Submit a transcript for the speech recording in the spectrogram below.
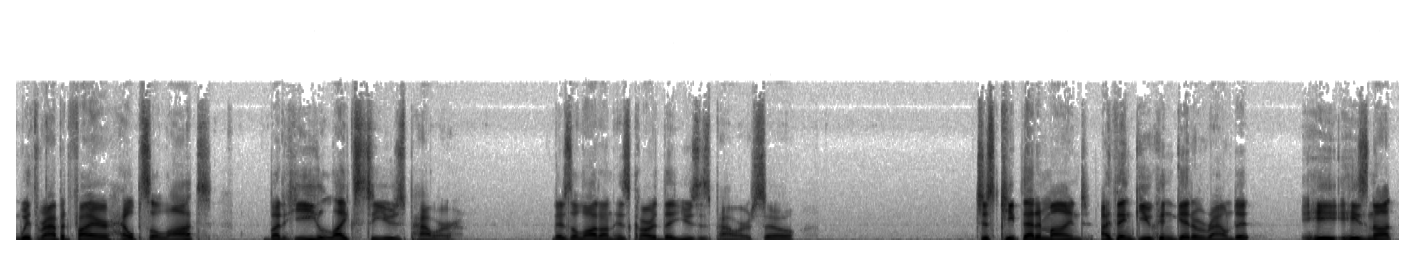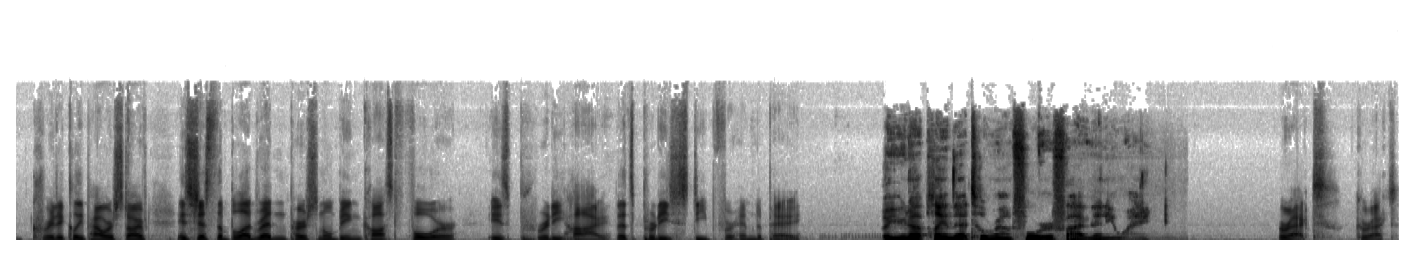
with rapid fire helps a lot, but he likes to use power. There's a lot on his card that uses power, so just keep that in mind. I think you can get around it. He he's not critically power starved. It's just the blood red and personal being cost four is pretty high. That's pretty steep for him to pay. but you're not playing that till round four or five anyway. Correct. Correct.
